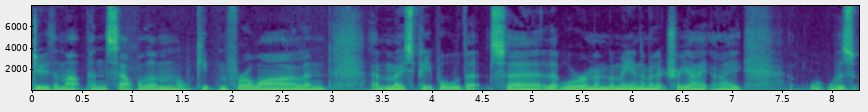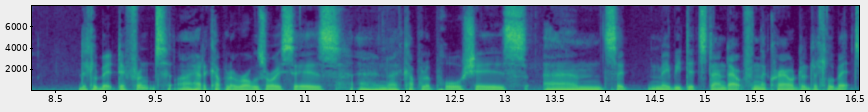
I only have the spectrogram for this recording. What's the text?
do them up and sell them, or keep them for a while. And uh, most people that uh, that will remember me in the military, I, I was little bit different. I had a couple of Rolls Royces and a couple of Porsches, um, so maybe did stand out from the crowd a little bit.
